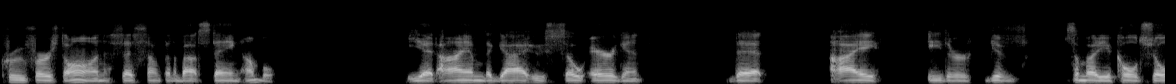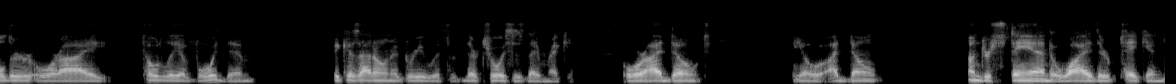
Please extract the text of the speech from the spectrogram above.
crew first on says something about staying humble. Yet I am the guy who's so arrogant that I either give somebody a cold shoulder or I totally avoid them because I don't agree with their choices they're making, or I don't, you know, I don't understand why they're taking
